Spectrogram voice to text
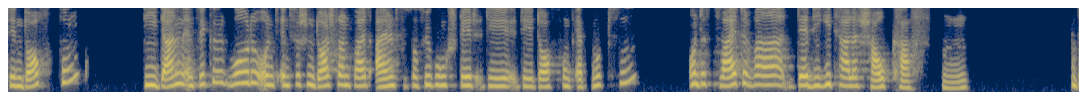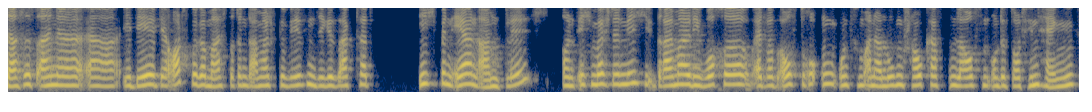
den Dorffunk, die dann entwickelt wurde und inzwischen deutschlandweit allen zur Verfügung steht, die die Dorffunk-App nutzen. Und das zweite war der digitale Schaukasten. Das ist eine äh, Idee der Ortsbürgermeisterin damals gewesen, die gesagt hat, ich bin ehrenamtlich und ich möchte nicht dreimal die Woche etwas ausdrucken und zum analogen Schaukasten laufen und es dorthin hängen.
